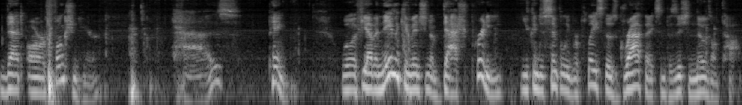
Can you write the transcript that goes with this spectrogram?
that our function here has ping. Well, if you have a naming convention of dash pretty, you can just simply replace those graphics and position those on top.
